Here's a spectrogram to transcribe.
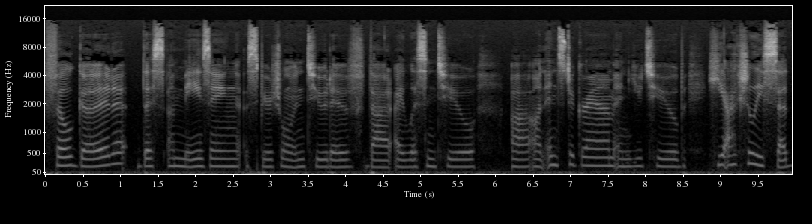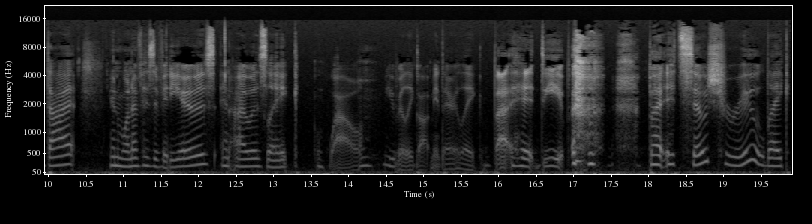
Phil Good, this amazing spiritual intuitive that I listen to uh, on Instagram and YouTube, he actually said that in one of his videos, and I was like, wow, you really got me there. Like, that hit deep. but it's so true. Like,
